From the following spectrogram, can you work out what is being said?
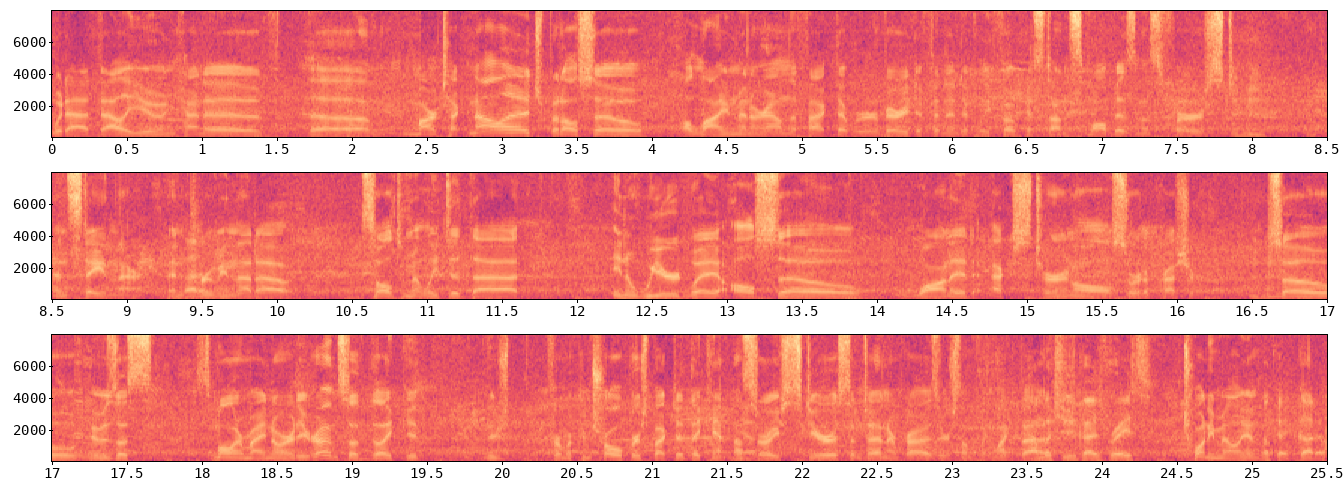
would add value and kind of the Martech knowledge, but also alignment around the fact that we were very definitively focused on small business 1st and staying there and Mm-hmm. Got it. proving that out. So ultimately did that. In a weird way, also wanted external sort of pressure. Mm-hmm. So it was a smaller minority run. So like it, there's from a control perspective, they can't necessarily steer us into enterprise or something like that. How much did you guys raise? 20 million. Okay, got it.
